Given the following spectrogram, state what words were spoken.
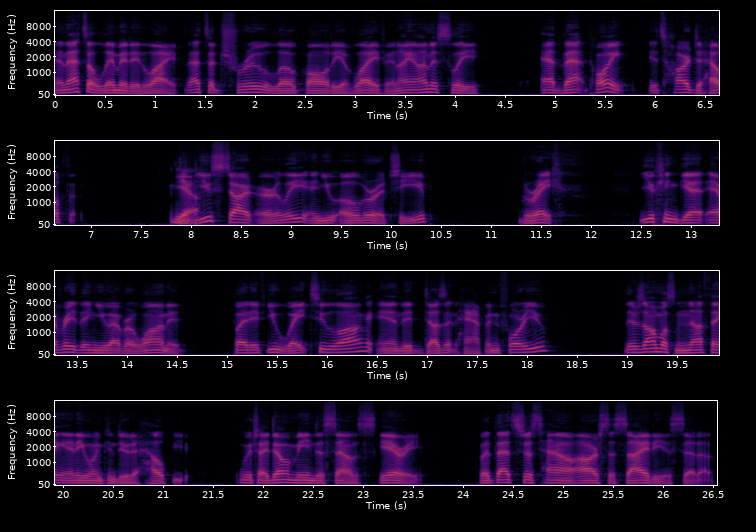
And that's a limited life. That's a true low quality of life. And I honestly, at that point, it's hard to help them. Yeah. If you start early and you overachieve, great. You can get everything you ever wanted. But if you wait too long and it doesn't happen for you, there's almost nothing anyone can do to help you. which I don't mean to sound scary, but that's just how our society is set up.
